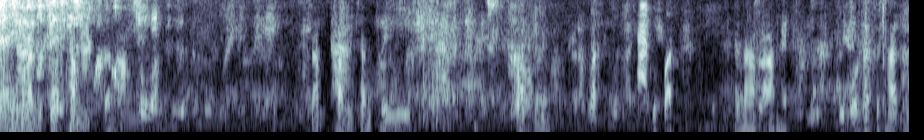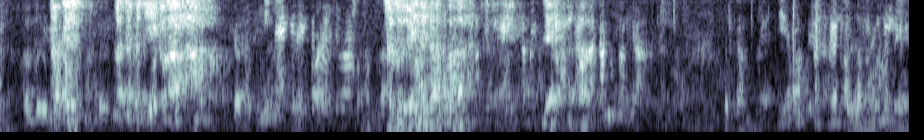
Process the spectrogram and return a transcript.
ันนี้งานตรวจทำสนามหลวงนักทำชั้นตรีของวัดสุปัตตนารามอุบลราชธานีก็เริ่มแล้วเริ่มแล้วเจ้าหน้าที่ฝ่าเฉลยนะครับเฉลยแจกนะครับกำลังกำลังให้คะแนน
